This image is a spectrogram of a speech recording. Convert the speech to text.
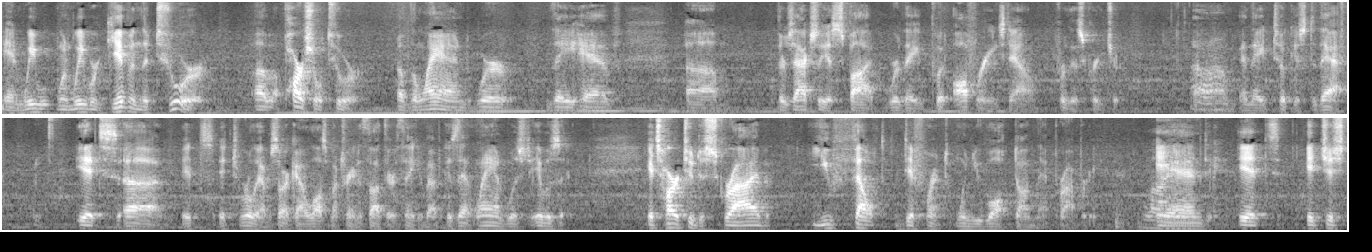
and we, when we were given the tour, of a partial tour of the land where they have, um, there's actually a spot where they put offerings down for this creature, um, and they took us to that. It's uh, it's it's really I'm sorry I kind of lost my train of thought there thinking about it because that land was it was it's hard to describe. You felt different when you walked on that property, and it it just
